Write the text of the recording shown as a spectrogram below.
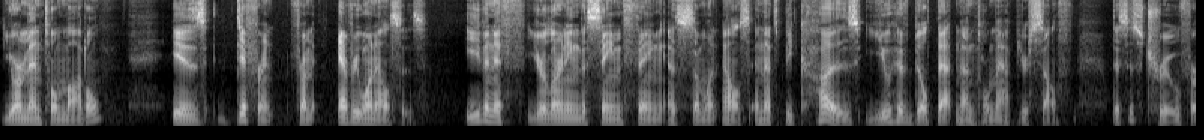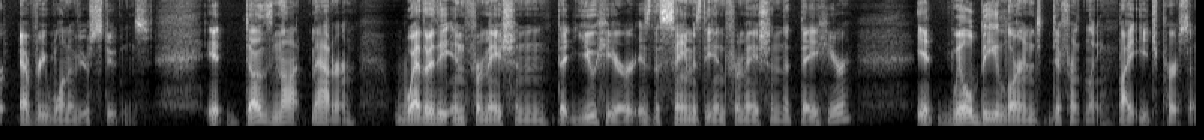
your mental model, is different from everyone else's even if you're learning the same thing as someone else. And that's because you have built that mental map yourself. This is true for every one of your students. It does not matter whether the information that you hear is the same as the information that they hear. It will be learned differently by each person.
